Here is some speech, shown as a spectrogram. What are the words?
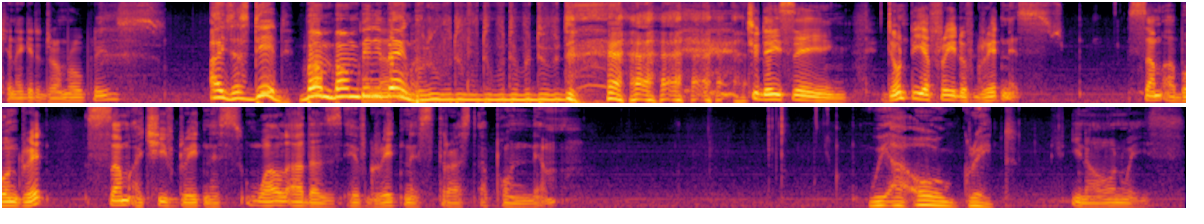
Can I get a drum roll, please? I just did. Bam, bam, biddy, bang. Today's saying, don't be afraid of greatness. Some are born great, some achieve greatness, while others have greatness thrust upon them. We are all great. in our own ways.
